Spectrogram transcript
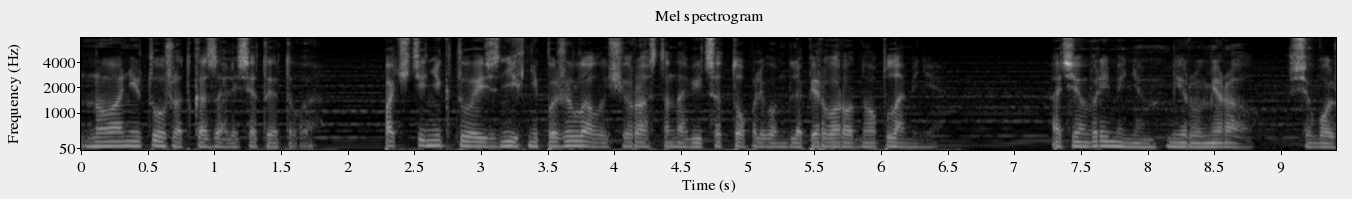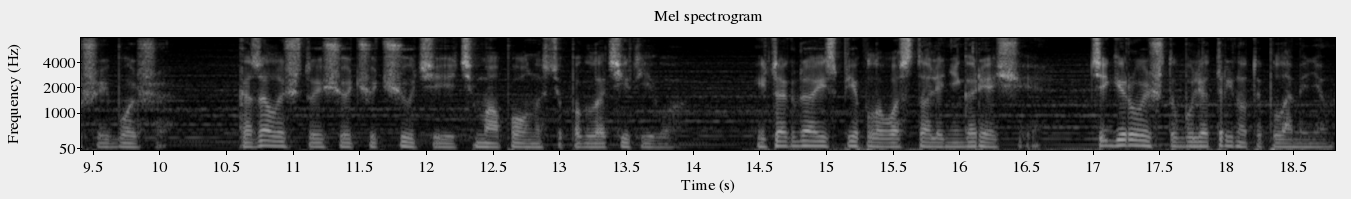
Но они тоже отказались от этого. Почти никто из них не пожелал еще раз становиться топливом для первородного пламени. А тем временем мир умирал, все больше и больше. Казалось, что еще чуть-чуть, и тьма полностью поглотит его. И тогда из пепла восстали негорящие. Те герои, что были отринуты пламенем,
